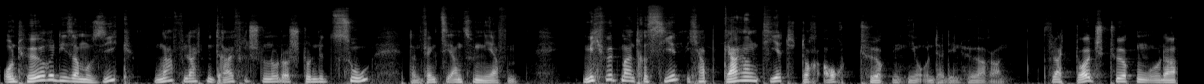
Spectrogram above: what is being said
und höre dieser Musik, na, vielleicht eine Dreiviertelstunde oder Stunde zu, dann fängt sie an zu nerven. Mich würde mal interessieren, ich habe garantiert doch auch Türken hier unter den Hörern vielleicht Deutsch-Türken oder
